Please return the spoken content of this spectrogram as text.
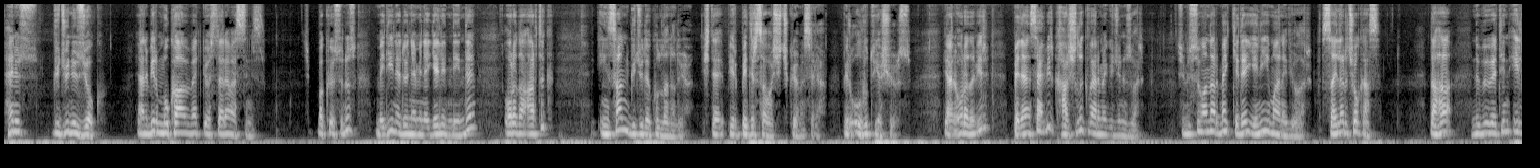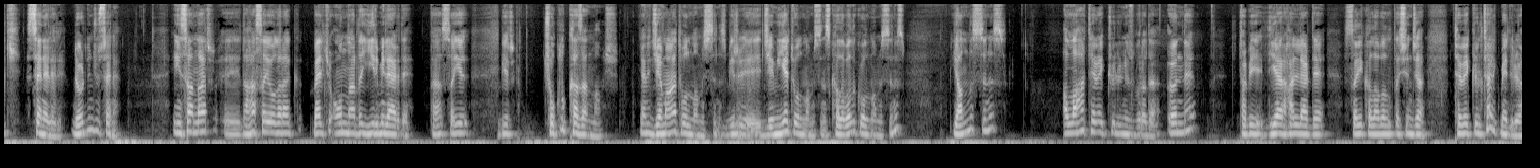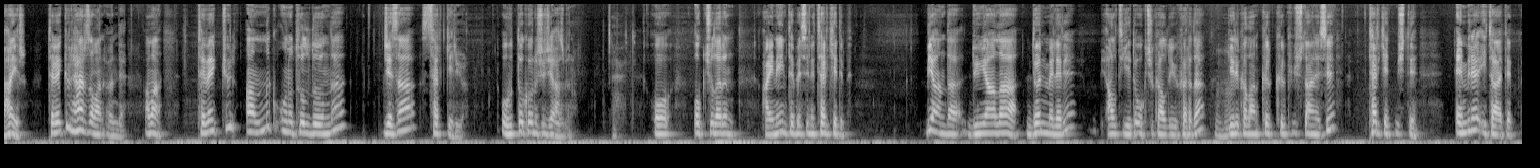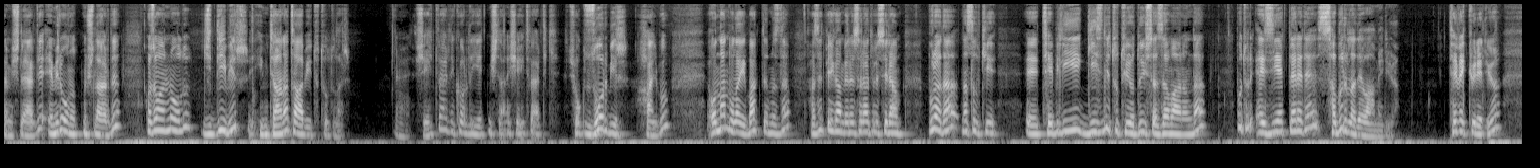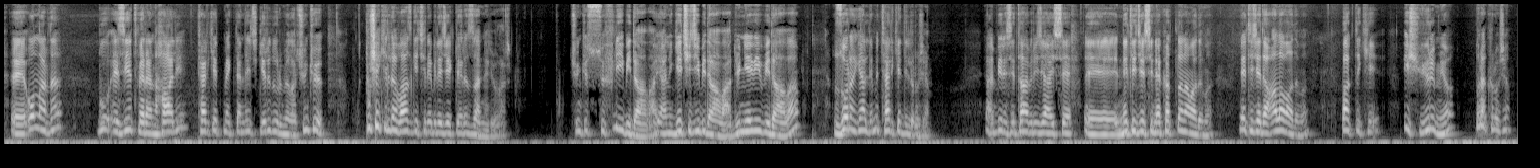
henüz gücünüz yok. Yani bir mukavemet gösteremezsiniz. Şimdi bakıyorsunuz Medine dönemine gelindiğinde orada artık insan gücü de kullanılıyor. İşte bir Bedir Savaşı çıkıyor mesela. Bir Uhud yaşıyoruz. Yani orada bir bedensel bir karşılık verme gücünüz var. Şimdi Müslümanlar Mekke'de yeni iman ediyorlar. Sayıları çok az. Daha nübüvvetin ilk seneleri, dördüncü sene. İnsanlar e, daha sayı olarak belki onlarda yirmilerde daha sayı bir çokluk kazanmamış. Yani cemaat olmamışsınız, bir e, cemiyet olmamışsınız, kalabalık olmamışsınız. Yalnızsınız. Allah'a tevekkülünüz burada önde. Tabi diğer hallerde sayı kalabalıklaşınca tevekkül terk mi ediliyor? Hayır. Tevekkül her zaman önde. Ama tevekkül anlık unutulduğunda ceza sert geliyor. Uhud'da konuşacağız bunu. Evet. O okçuların Ayneyn tepesini terk edip bir anda dünyalığa dönmeleri 6-7 okçu kaldı yukarıda. Hı hı. Geri kalan 40-43 tanesi terk etmişti. Emre itaat etmemişlerdi. Emri unutmuşlardı. O zaman ne oldu? Ciddi bir imtihana tabi tutuldular. Evet. Şehit verdik orada 70 tane şehit verdik. Çok zor bir hal bu. Ondan dolayı baktığımızda Hazreti Peygamber Aleyhisselatü Vesselam burada nasıl ki e, tebliği gizli tutuyorduysa zamanında bu tür eziyetlere de sabırla devam ediyor. Tevekkül ediyor. E, onlar da bu eziyet veren hali terk etmekten de hiç geri durmuyorlar. Çünkü bu şekilde vazgeçirebileceklerini zannediyorlar. Çünkü süfli bir dava yani geçici bir dava, dünyevi bir dava zora geldi mi terk edilir hocam. Yani birisi tabiri caizse e, neticesine katlanamadı mı? Neticede alamadı mı? Baktı ki iş yürümüyor. Bırakır hocam.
